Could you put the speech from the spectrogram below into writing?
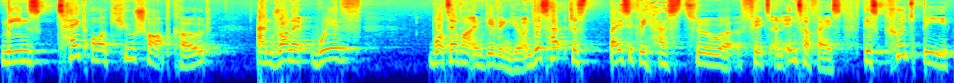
means take our Q-sharp code and run it with whatever I'm giving you. And this just basically has to uh, fit an interface. This could be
